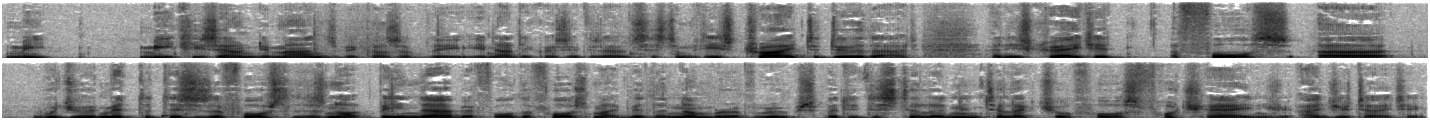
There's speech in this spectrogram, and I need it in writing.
meet meet his own demands because of the inadequacy of his own system. But he's tried to do that, and he's created a force. Uh, would you admit that this is a force that has not been there before? The force might be the number of groups, but it is still an intellectual force for change, agitating.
